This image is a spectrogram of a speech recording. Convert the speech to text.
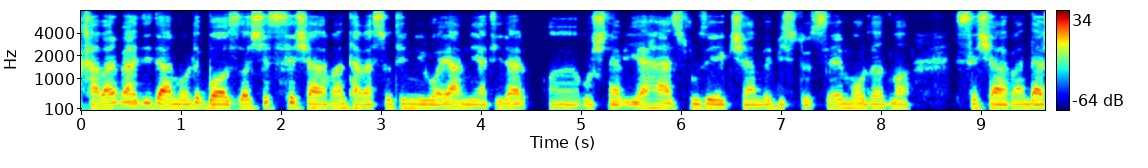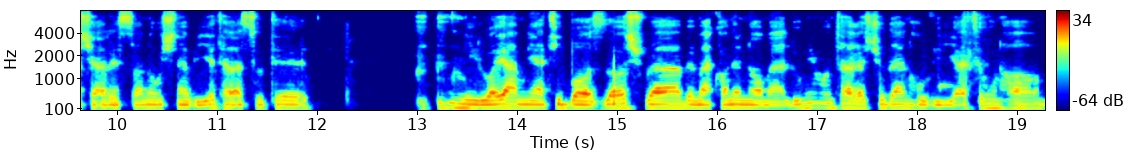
خبر بعدی در مورد بازداشت سه شهروند توسط نیروهای امنیتی در اشنویه هست. روز یکشنبه 23 مرداد ما سه شهروند در شهرستان اشنویه توسط نیروهای امنیتی بازداشت و به مکان نامعلومی منتقل شدن. هویت اونها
